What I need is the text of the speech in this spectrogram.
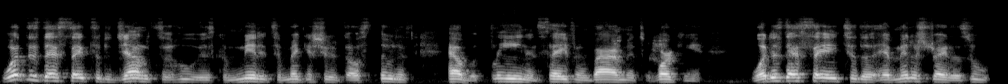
What does that say to the janitor who is committed to making sure that those students have a clean and safe environment to work in? What does that say to the administrators who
